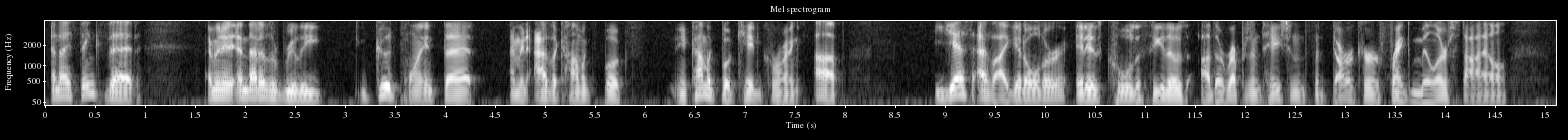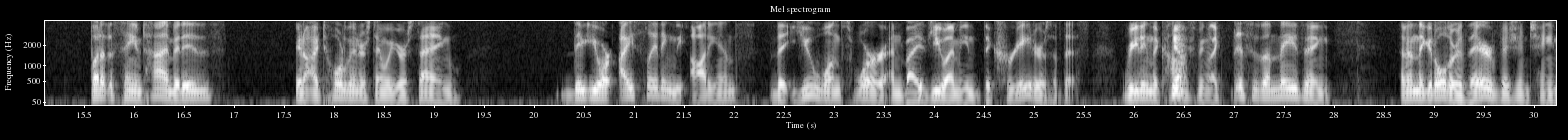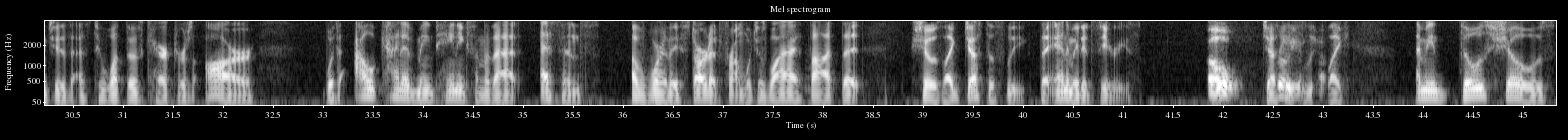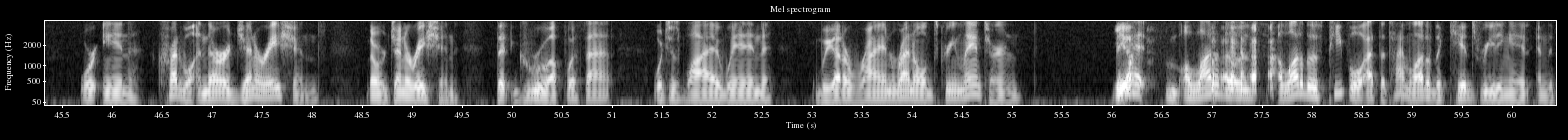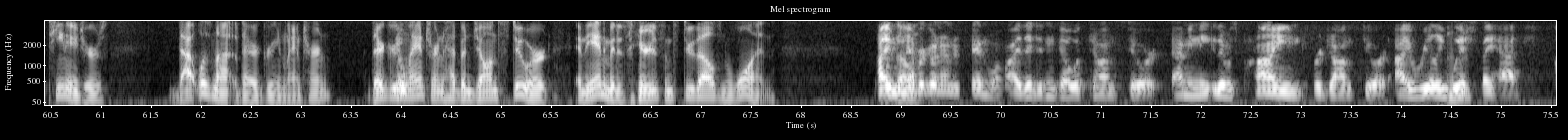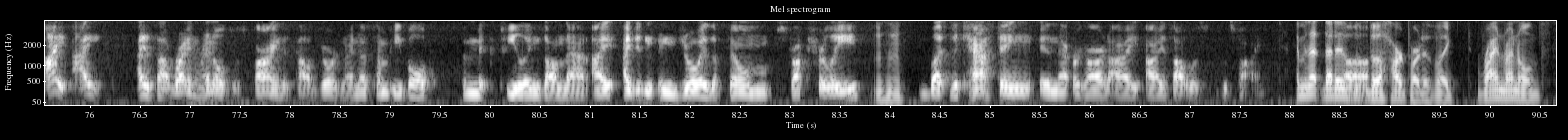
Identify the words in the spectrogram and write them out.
And I think that, I mean, and that is a really good point. That I mean, as a comic books, you know, comic book kid growing up, yes, as I get older, it is cool to see those other representations, the darker Frank Miller style. But at the same time, it is, you know, I totally understand what you're saying. That you are isolating the audience that you once were, and by you I mean the creators of this, reading the comics, being like, "This is amazing," and then they get older, their vision changes as to what those characters are, without kind of maintaining some of that essence of where they started from. Which is why I thought that shows like Justice League, the animated series, oh Justice League, like, I mean, those shows were incredible, and there are generations, or generation that grew up with that, which is why when we got a Ryan Reynolds Green Lantern, had a lot of those, a lot of those people at the time, a lot of the kids reading it and the teenagers, that was not their Green Lantern. Their Green Nope. Lantern had been John Stewart in the animated series since 2001. I'm So- never going to understand why they didn't go with John Stewart. I mean, it was primed for John Stewart. I really Mhm. wish they had. I, I I thought Ryan Reynolds was fine as Hal Jordan. I know some people have mixed feelings on that. I, I didn't enjoy the film structurally, hmm but the casting in that regard, I, I thought was was fine. I mean that that is Uh, the, the hard part is like Ryan Reynolds.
